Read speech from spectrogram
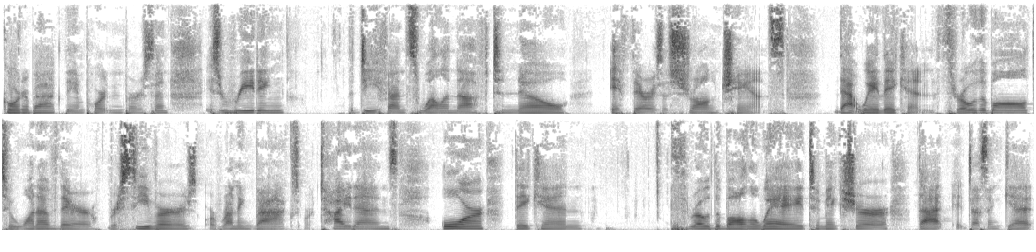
quarterback, the important person, is reading the defense well enough to know if there is a strong chance. That way they can throw the ball to one of their receivers or running backs or tight ends, or they can throw the ball away to make sure that it doesn't get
